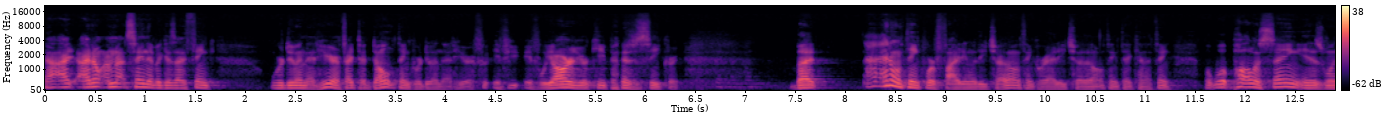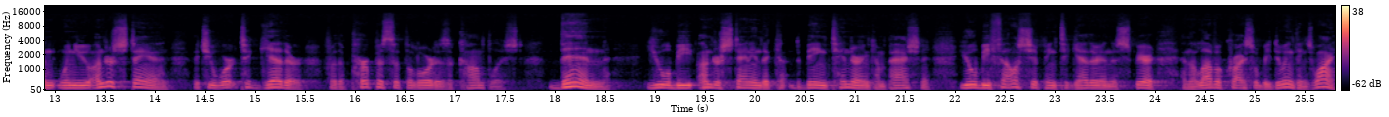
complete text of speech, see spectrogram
Now, I, I don't, I'm not saying that because I think we're doing that here. In fact, I don't think we're doing that here. If, if, you, if we are, you're keeping it a secret. But I don't think we're fighting with each other. I don't think we're at each other. I don't think that kind of thing. But what Paul is saying is when, when you understand that you work together for the purpose that the Lord has accomplished, then you will be understanding the, being tender and compassionate. You will be fellowshipping together in the Spirit, and the love of Christ will be doing things. Why?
